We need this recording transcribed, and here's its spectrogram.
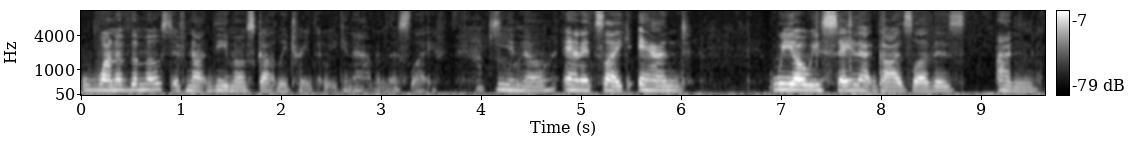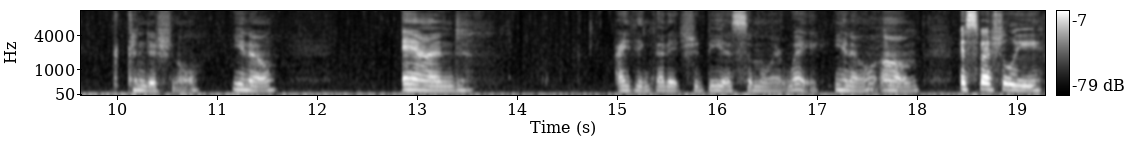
one of the most if not the most godly trait that we can have in this life. Absolutely. You know, and it's like and we always say that God's love is unconditional, you know. And I think that it should be a similar way, you know, um, especially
